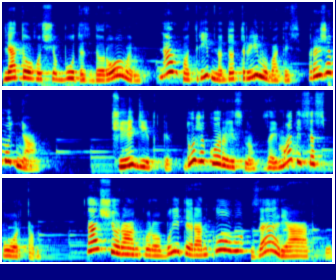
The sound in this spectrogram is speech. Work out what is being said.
Для того, щоб бути здоровим, нам потрібно дотримуватись режиму дня. Ще, дітки, дуже корисно займатися спортом та щоранку робити ранкову зарядку.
